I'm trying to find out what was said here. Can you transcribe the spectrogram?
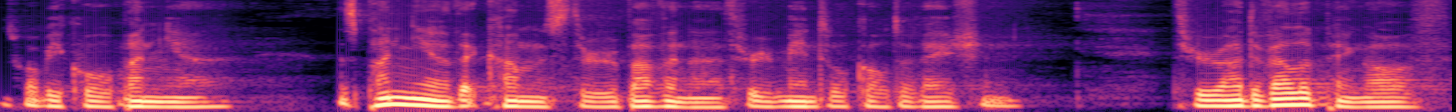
It's what we call panya. It's panya that comes through bhavana, through mental cultivation, through our developing of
